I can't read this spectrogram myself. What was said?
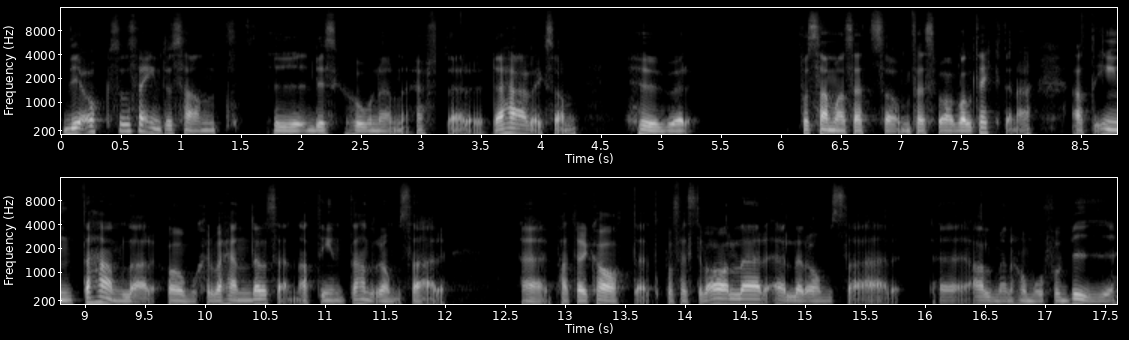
Det är också så intressant i diskussionen efter det här liksom hur på samma sätt som festivalvåldtäkterna att det inte handlar om själva händelsen, att det inte handlar om så här eh, patriarkatet på festivaler eller om så här eh, allmän homofobi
